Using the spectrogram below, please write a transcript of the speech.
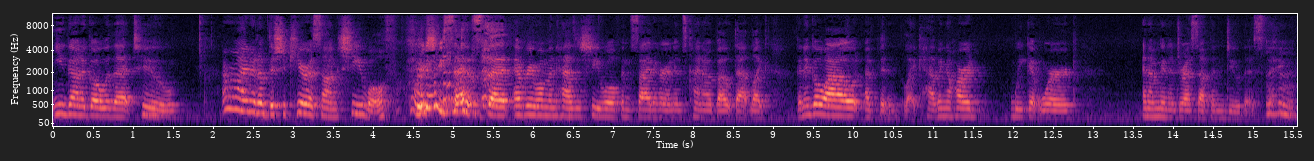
you gotta go with that too. Mm-hmm. I'm reminded of the Shakira song "She Wolf," where she says that every woman has a she wolf inside her, and it's kind of about that. Like, gonna go out. I've been like having a hard week at work, and I'm gonna dress up and do this thing, mm-hmm.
